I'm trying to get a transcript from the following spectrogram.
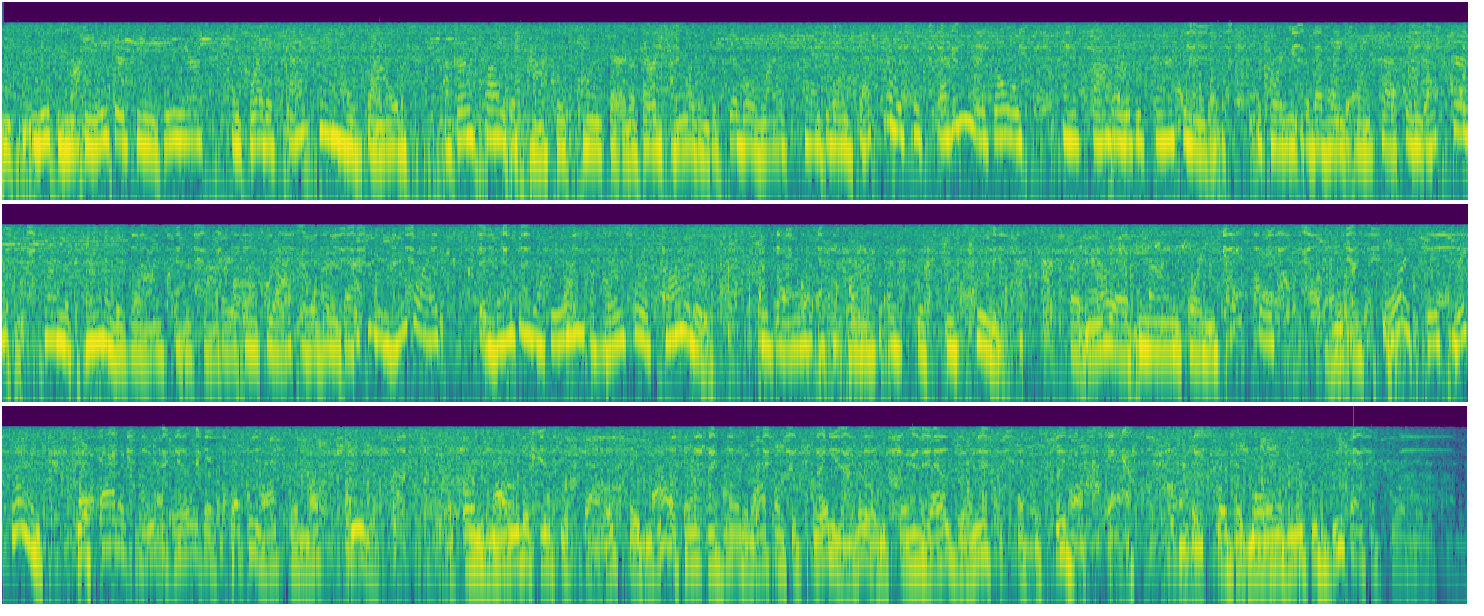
Martin Luther King Jr. and Coretta Scott King has died after a fight with cancer. The third child of the civil rights champion, Dexter was just seven years old when his father was assassinated. According to the Reverend Al Sharpton, Dexter turned the pain of his loss of his father into activism, dedicated his life to advancing the dream of racial equality. He died at the age of 62. Right now at 946, time for sports with Rick Red. Methodically, the Bills are stepping off their must-do list. The not able to establish. They've now apparently hired an offensive coordinator in Shane Waldron of the Seahawks staff, and they've scheduled more interviews with defensive coordinator.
